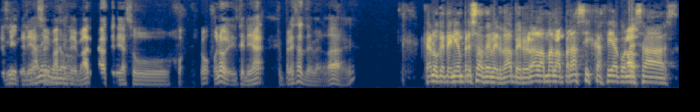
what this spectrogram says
Sí, tenía su imagen de marca, tenía su... bueno, y tenía empresas de verdad, ¿eh? Claro que tenía empresas de verdad, pero era la mala praxis que hacía con esas.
